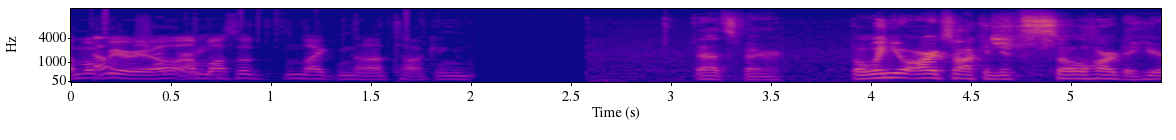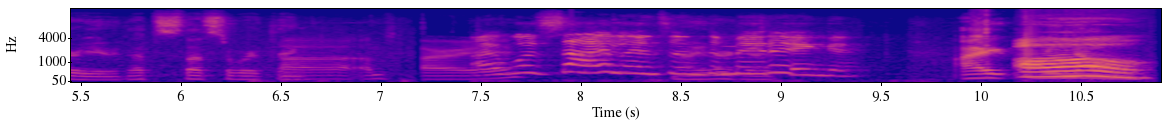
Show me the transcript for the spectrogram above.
I'm gonna oh, be real. I'm also like not talking. That's fair. But when you are talking, it's so hard to hear you. That's that's the weird thing. Uh, I'm sorry. I was silenced No, in the you're good. meeting. I Oh. know.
